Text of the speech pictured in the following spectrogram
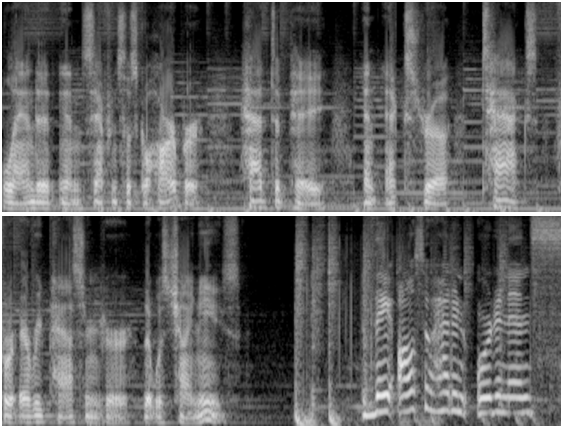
landed in San Francisco Harbor had to pay an extra tax for every passenger that was Chinese. They also had an ordinance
